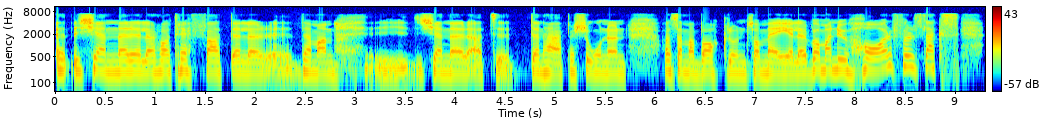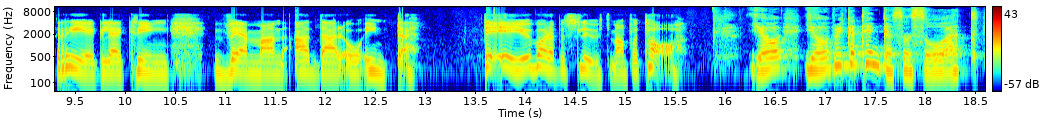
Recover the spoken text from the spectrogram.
eh, känner eller har träffat eller eh, där man eh, känner att den här personen har samma bakgrund som mig eller vad man nu har för slags regler kring vem man addar och inte. Det är ju bara beslut man får ta. Ja, jag brukar tänka som så att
